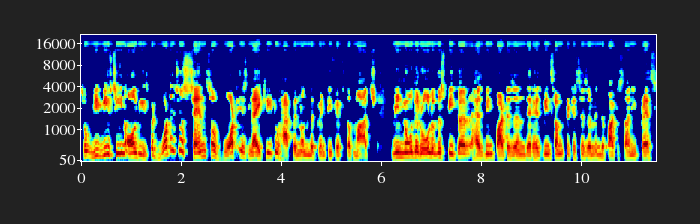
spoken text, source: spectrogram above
So we, we've seen all these, but what is your sense of what is likely to happen on the 25th of March? We know the role of the speaker has been partisan. There has been some criticism in the Pakistani press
